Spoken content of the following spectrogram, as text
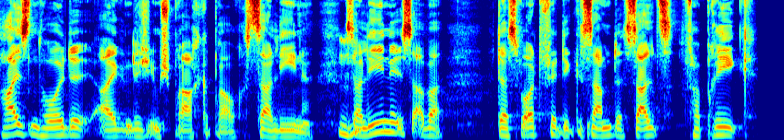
heißen heute eigentlich im Sprachgebrauch Saline. Mhm. Saline ist aber das Wort für die gesamte Salzfabrik.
